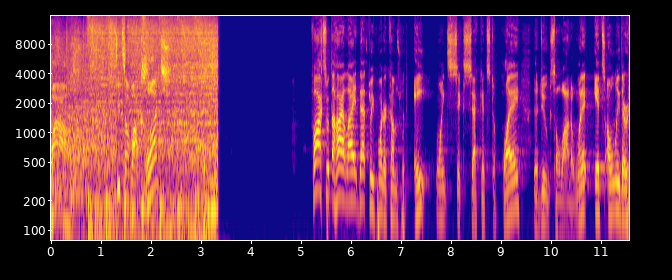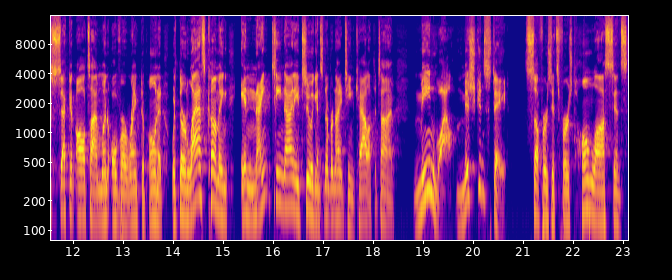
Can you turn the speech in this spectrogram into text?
Wow. You talking about clutch? Fox with the highlight. That three pointer comes with 8.6 seconds to play. The Dukes hold on to win it. It's only their second all time win over a ranked opponent, with their last coming in 1992 against number 19 Cal at the time. Meanwhile, Michigan State suffers its first home loss since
